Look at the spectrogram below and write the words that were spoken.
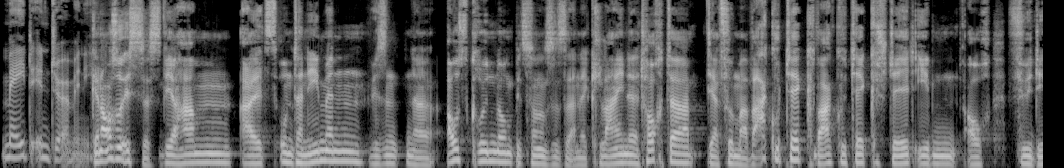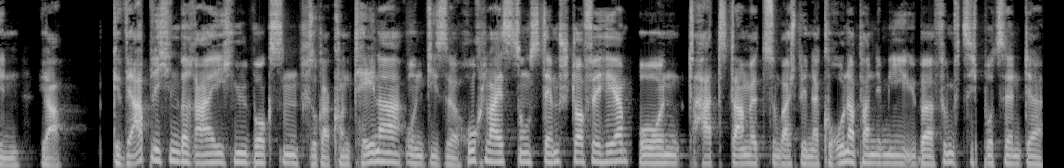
made in Germany. Genau so ist es. Wir haben als Unternehmen, wir sind eine Ausgründung beziehungsweise eine kleine Tochter der Firma Vakutec. Vakutec stellt eben auch für den ja gewerblichen Bereich Kühlboxen, sogar Container und diese Hochleistungsdämmstoffe her und hat damit zum Beispiel in der Corona-Pandemie über 50 Prozent der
